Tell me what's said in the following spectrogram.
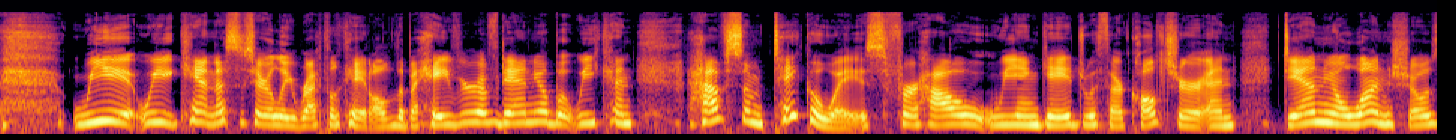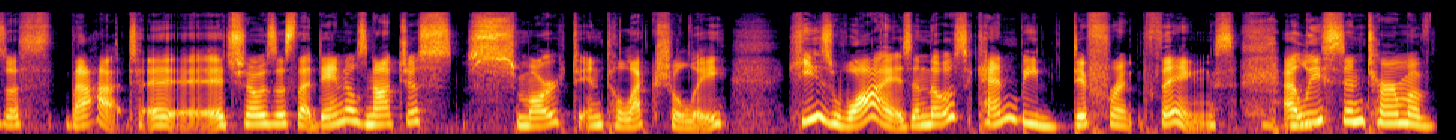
we we can't necessarily replicate all the behavior of Daniel, but we can have some takeaways for how we engage with our culture. And Daniel one shows us that it shows us that Daniel's not just smart intellectually; he's wise and those can be different things mm-hmm. at least in term of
